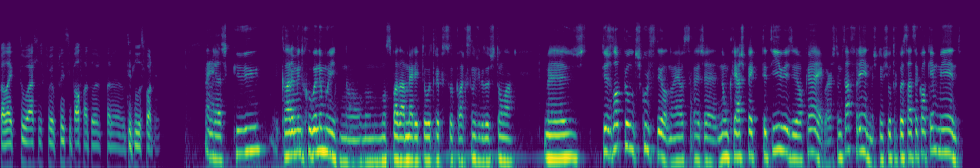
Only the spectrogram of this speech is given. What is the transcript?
qual é que tu achas que foi o principal fator para o título do Sporting? Bem, acho que claramente Ruben Amorim, não, não, não se pode dar mérito a outra pessoa, claro que são os jogadores que estão lá, mas desde logo pelo discurso dele, não é? Ou seja, não criar expectativas de ok, agora estamos à frente, mas podemos ser ultrapassados a qualquer momento.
